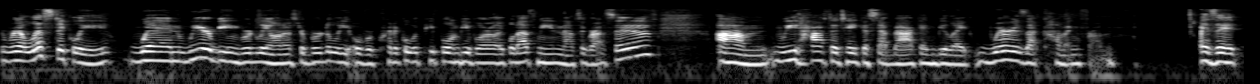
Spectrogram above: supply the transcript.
realistically, when we are being brutally honest or brutally overcritical with people, and people are like, well, that's mean, that's aggressive, um, we have to take a step back and be like, where is that coming from? Is it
